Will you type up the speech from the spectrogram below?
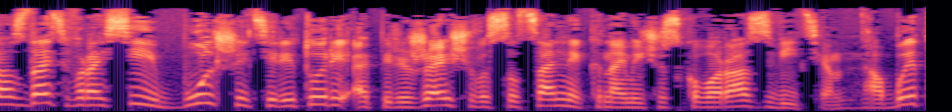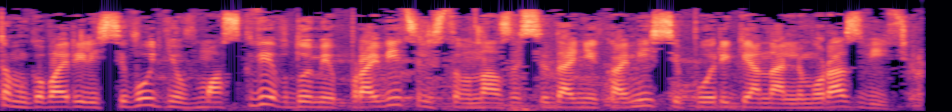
Создать в России больше территорий опережающего социально-экономического развития. Об этом говорили сегодня в Москве в Доме правительства на заседании комиссии по региональному развитию.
